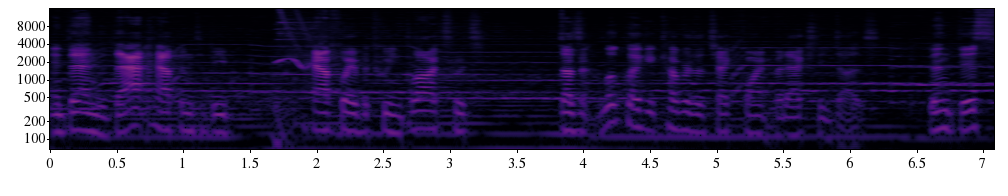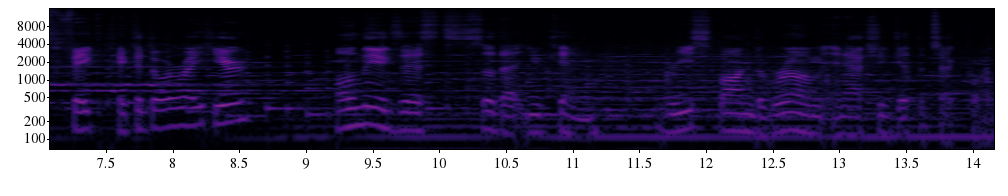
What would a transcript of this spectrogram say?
And then that happened to be halfway between blocks, which doesn't look like it covers a checkpoint, but actually does. Then this fake picador right here only exists so that you can respawn the room and actually get the checkpoint.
